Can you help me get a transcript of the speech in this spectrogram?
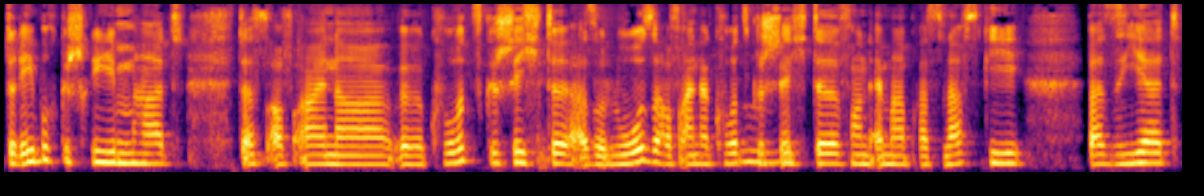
Drehbuch geschrieben hat, das auf einer äh, Kurzgeschichte, also lose auf einer Kurzgeschichte mhm. von Emma Braslawski basiert.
